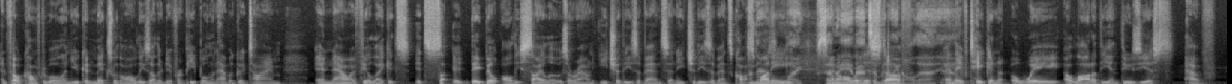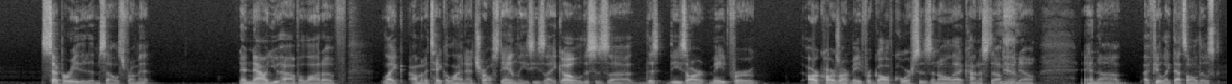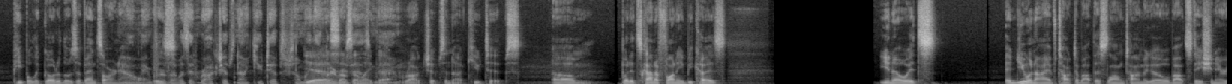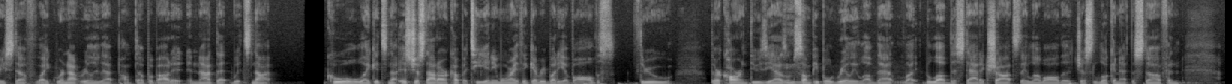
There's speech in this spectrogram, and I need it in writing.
and felt comfortable, and you could mix with all these other different people and have a good time. And now I feel like it's it's it, they built all these silos around each of these events, and each of these events cost money like, so and all of this stuff. all that, yeah. And they've taken away a lot of the enthusiasts have separated themselves from it and now you have a lot of like I'm going to take a line at Charles Stanley's. He's like, "Oh, this is uh this these aren't made for our cars aren't made for golf courses and all that kind of stuff, Yeah. you know." And uh, I feel like that's all those people that go to those events are now. Maybe is- was it rock chips, not Q-tips, or something? yeah, like that, something like that. Yeah. Rock chips and not Q-tips. Um, but it's kind of funny because, you know, it's, and you and I have talked about this long time ago about stationary stuff. Like we're not really that pumped up about it, and not that it's not cool. Like it's not. It's just not our cup of tea anymore. I think everybody evolves through their car enthusiasm. Some people really love that, like love the static shots. They love all the just looking at the stuff and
